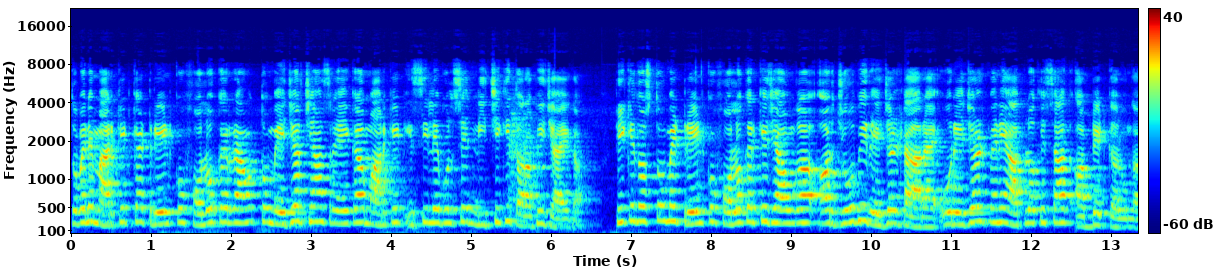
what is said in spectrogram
तो मैंने मार्केट का ट्रेंड को फॉलो कर रहा हूँ। तो मेजर चांस रहेगा मार्केट इसी लेवल से नीचे की तरफ़ ही जाएगा। ठीक है दोस्तों, मैं ट्रेंड को फॉलो करके जाऊँगा और जो भी रिज़ल्ट आ रहा है, वो रिज़ल्ट मैंने आप लोग के साथ अपडेट करूँगा।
